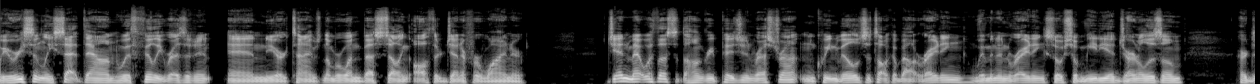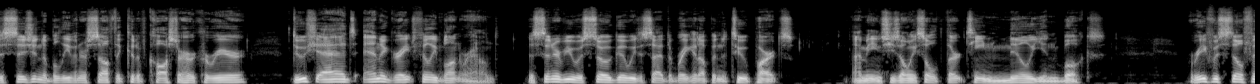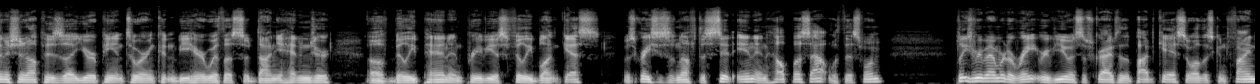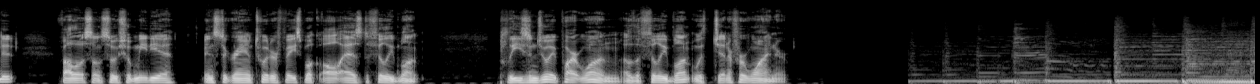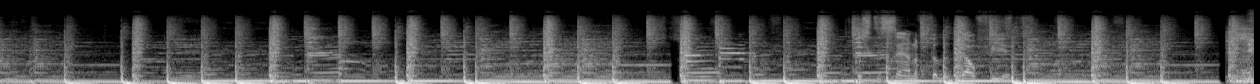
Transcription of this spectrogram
We recently sat down with Philly resident and New York Times number one best-selling author Jennifer Weiner. Jen met with us at the Hungry Pigeon restaurant in Queen Village to talk about writing, women in writing, social media, journalism, her decision to believe in herself that could have cost her her career, douche ads, and a great Philly blunt round. This interview was so good we decided to break it up into two parts. I mean, she's only sold 13 million books. Reef was still finishing up his uh, European tour and couldn't be here with us, so Danya Henninger of Billy Penn and previous Philly Blunt guests was gracious enough to sit in and help us out with this one. Please remember to rate, review, and subscribe to the podcast so others can find it. Follow us on social media, Instagram, Twitter, Facebook, all as the Philly Blunt. Please enjoy part one of the Philly Blunt with Jennifer Weiner.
